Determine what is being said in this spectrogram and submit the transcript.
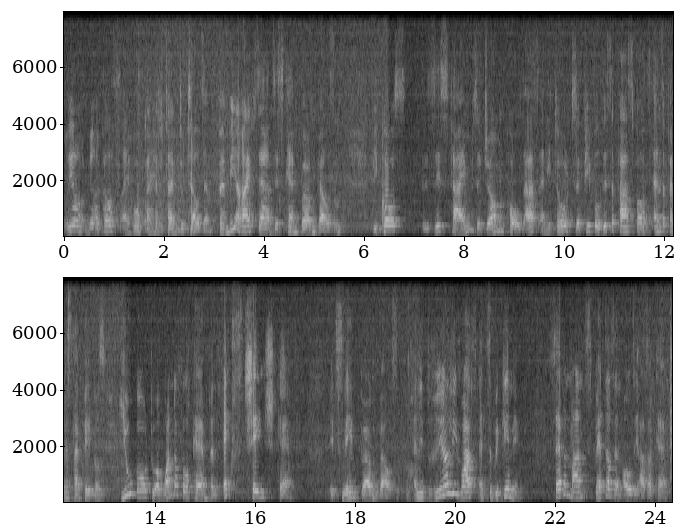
real miracles. I hope I have time to tell them. When we arrived there in this camp Bergen-Belsen, because this time the German called us and he told the people with the passports and the Palestine papers, you go to a wonderful camp, an exchange camp. It's named Bergen-Belsen. And it really was at the beginning seven months better than all the other camps.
